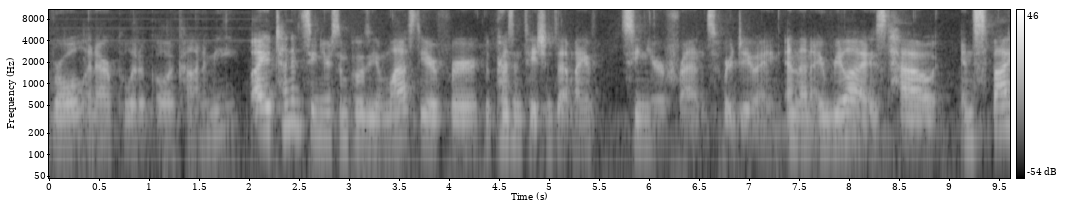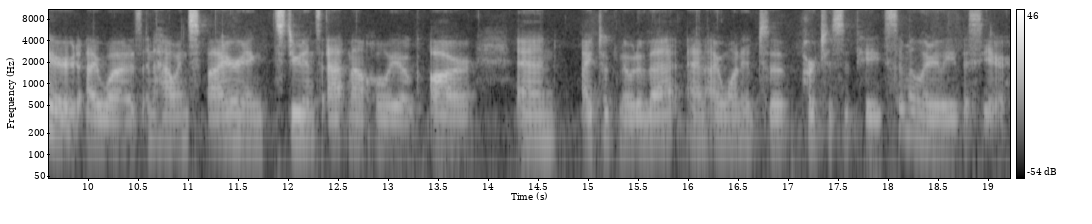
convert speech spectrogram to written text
role in our political economy. I attended senior symposium last year for the presentations that my senior friends were doing. And then I realized how inspired I was and how inspiring students at Mount Holyoke are. And I took note of that and I wanted to participate similarly this year.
